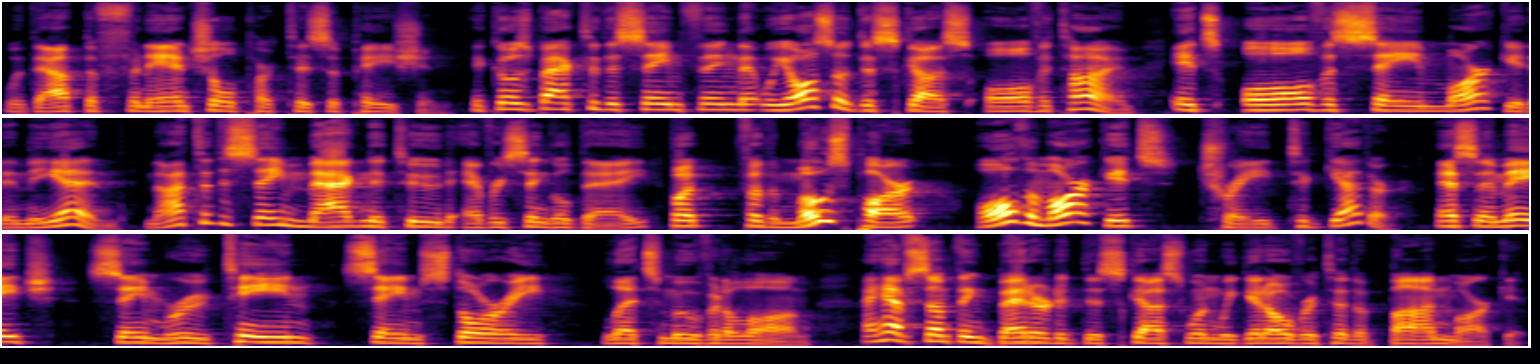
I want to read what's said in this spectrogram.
without the financial participation. It goes back to the same thing that we also discuss all the time. It's all the same market in the end. Not to the same magnitude every single day, but for the most part, all the markets trade together. SMH, same routine, same story. Let's move it along. I have something better to discuss when we get over to the bond market.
